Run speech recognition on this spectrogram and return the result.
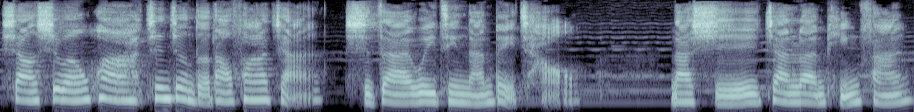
赏石文化真正得到发展是在魏晋南北朝，那时战乱频繁，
